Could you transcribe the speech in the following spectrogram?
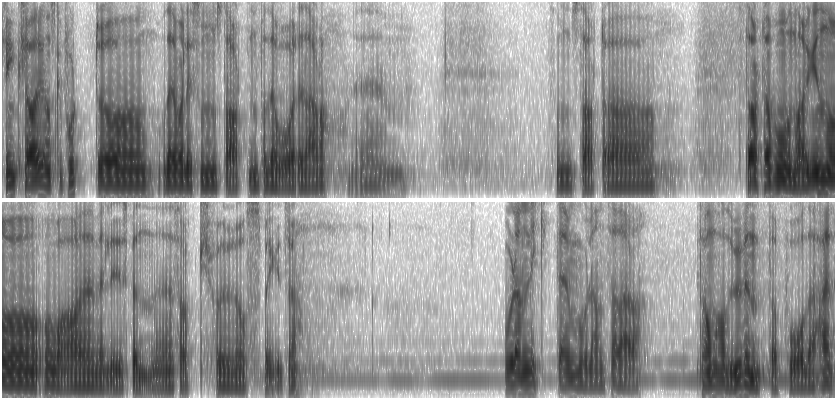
klink klar ganske fort, og, og, det var liksom starten på det året der, da. Eh, som starta, starta på måndagen og, og, var en veldig spennende sak for oss begge, tror jeg. Hvordan likte Moland seg der, da? Han hadde jo venta på det her.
